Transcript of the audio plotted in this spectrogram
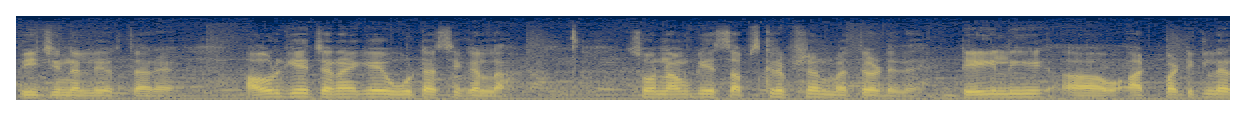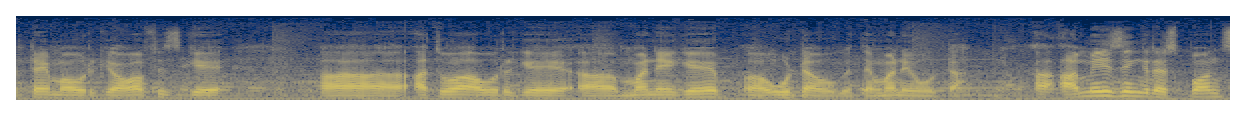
ಪಿ ಜಿನಲ್ಲಿ ಇರ್ತಾರೆ ಅವ್ರಿಗೆ ಚೆನ್ನಾಗಿ ಊಟ ಸಿಗಲ್ಲ. ಸೊ ನಮಗೆ ಸಬ್ಸ್ಕ್ರಿಪ್ಷನ್ ಮೆಥಡ್ ಇದೆ. ಡೈಲಿ ಅಟ್ ಪರ್ಟಿಕ್ಯುಲರ್ ಟೈಮ್ ಅವ್ರಿಗೆ ಆಫೀಸ್ಗೆ ಅಥವಾ ಅವ್ರಿಗೆ ಮನೆಗೆ ಊಟ ಹೋಗುತ್ತೆ, ಮನೆ ಊಟ. ಅಮೇಝಿಂಗ್ ರೆಸ್ಪಾನ್ಸ್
